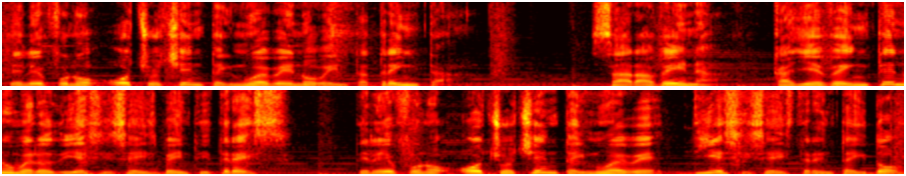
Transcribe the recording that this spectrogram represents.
teléfono 889-9030. Saravena, calle 20, número 1623, teléfono 889-1632.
